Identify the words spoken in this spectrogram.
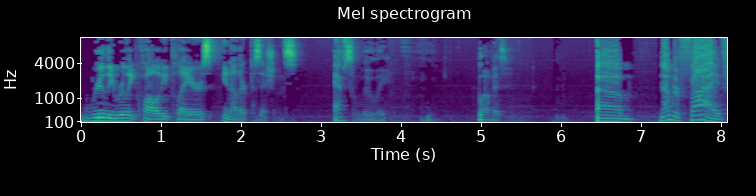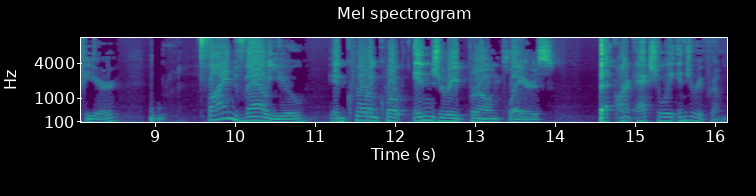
really, really quality players in other positions. absolutely. Love it. Um, number five here. Find value in quote unquote injury prone players that aren't actually injury prone.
